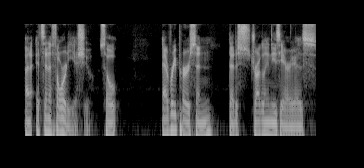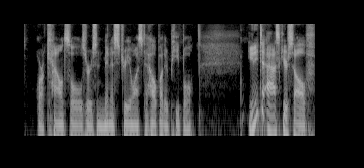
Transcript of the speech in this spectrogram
it's an authority issue. So every person that is struggling in these areas or counsels or is in ministry and wants to help other people, you need to ask yourself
